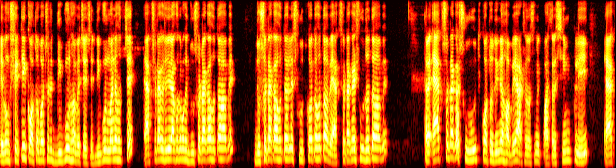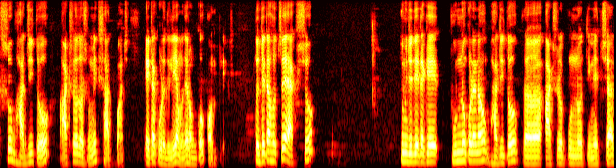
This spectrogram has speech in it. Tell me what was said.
এবং সেটি কত বছরে দ্বিগুণ হবে চেয়েছে? দ্বিগুণ মানে হচ্ছে একশো টাকা যদি রাখো, তোমাকে দুশো টাকা হতে হবে। দুশো টাকা হতে হলে সুদ কত হতে হবে? একশো টাকায় সুদ হতে হবে। তাহলে একশো টাকা সুদ কত দিনে হবে? আঠেরো দশমিক পাঁচ। সিম্পলি একশো ভাজিত আঠেরো দশমিক সাত পাঁচ। এটা করে দিলেই আমাদের অঙ্ক কমপ্লিট তো যেটা হচ্ছে একশো, তুমি যদি এটাকে পূর্ণ করে নাও, ভাজিত আঠেরো পূর্ণ তিনের চার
